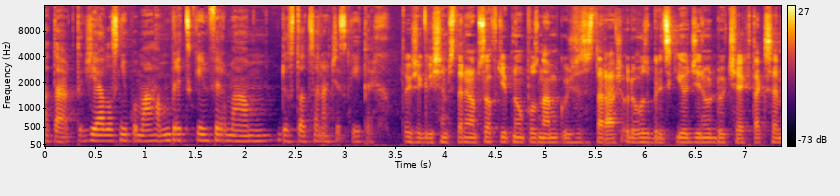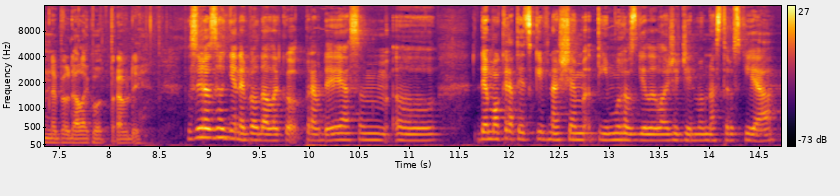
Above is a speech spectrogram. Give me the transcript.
a tak. Takže já vlastně pomáhám britským firmám dostat se na český trh. Takže když jsem si tady napsal vtipnou poznámku, že se staráš o dovoz britského džinu do Čech, tak jsem nebyl daleko od pravdy. To si rozhodně nebyl daleko od pravdy. Já jsem uh, demokraticky v našem týmu rozdělila, že gin mám na starosti já.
